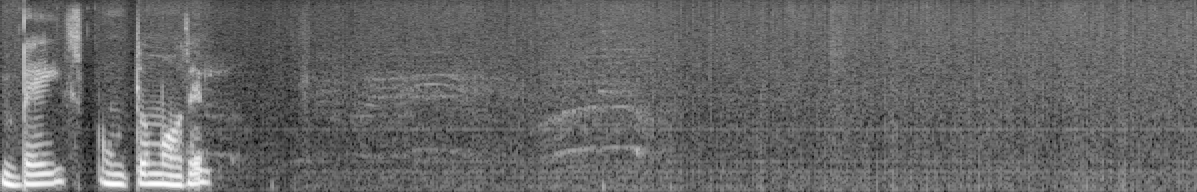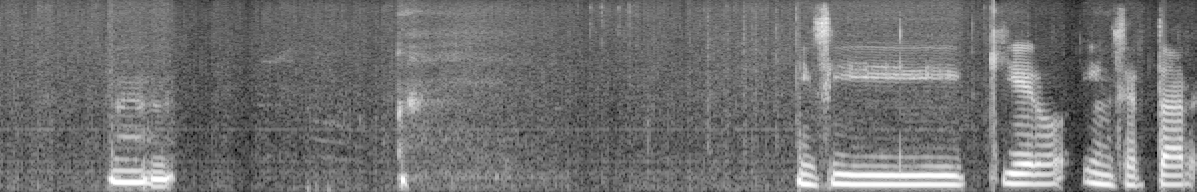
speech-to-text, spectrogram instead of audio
base.model. Mm. Y si quiero insertar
